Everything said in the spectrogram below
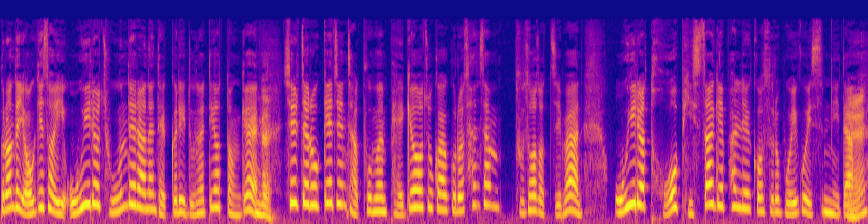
그런데 여기서 이 오히려 좋은데라는 댓글이 눈에 띄었던 게 네. 실제로 깨진 작품은 100여 조각으로 산산 부서졌지만 오히려 더 비싸게 팔릴 것으로 보이고 있습니다. 네.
